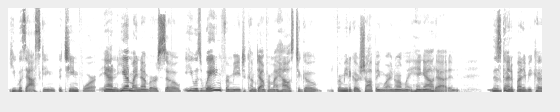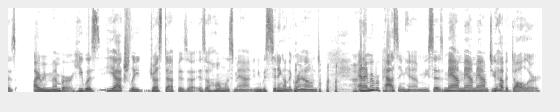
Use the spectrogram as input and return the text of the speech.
he was asking the team for. And he had my number, so he was waiting for me to come down from my house to go for me to go shopping where I normally hang out at. And this is kind of funny because I remember he was he actually dressed up as a as a homeless man and he was sitting on the ground and I remember passing him and he says, "Ma'am, ma'am, ma'am, do you have a dollar?"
